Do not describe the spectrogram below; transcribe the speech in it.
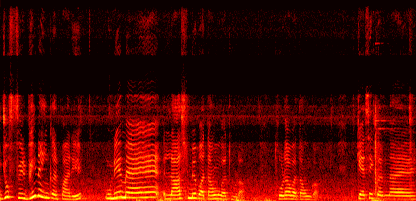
जो फिर भी नहीं कर पा रहे, उन्हें मैं लास्ट में बताऊँगा थोड़ा थोड़ा बताऊँगा। कैसे करना है,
